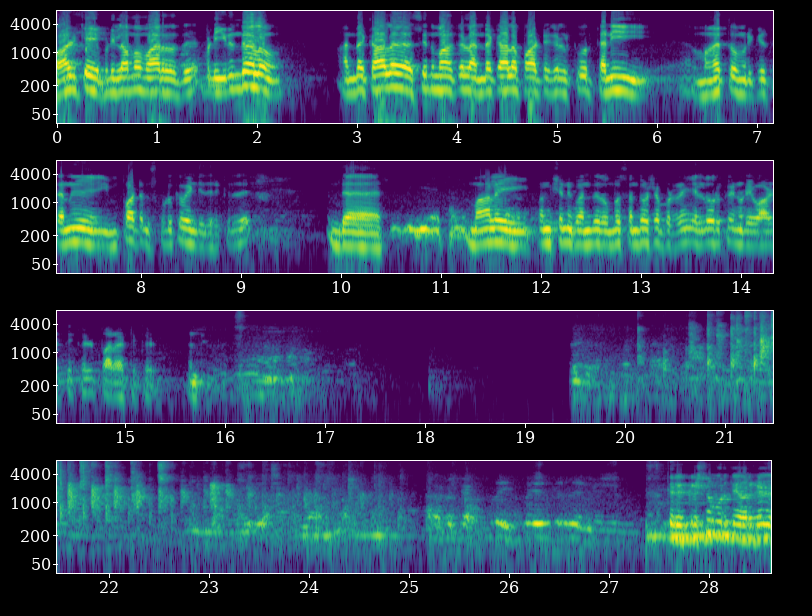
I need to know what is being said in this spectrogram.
வாழ்க்கை இப்படி இல்லாமல் மாறுறது. பட் இருந்தாலும் அந்த கால சினிமாக்கள் அந்த கால பாட்டுகளுக்கு ஒரு தனி மகத்துவம் இருக்குது தனி இம்பார்ட்டன்ஸ் கொடுக்க வேண்டியது இருக்குது. இந்த மாலை ஃபங்க்ஷனுக்கு வந்து ரொம்ப சந்தோஷப்படுறேன். எல்லோருக்கும் என்னுடைய வாழ்த்துக்கள் பாராட்டுக்கள். நன்றி. திரு கிருஷ்ணமூர்த்தி அவர்கள்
